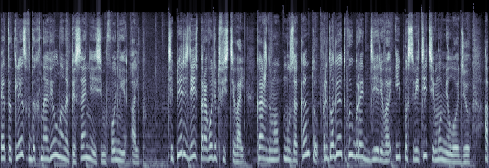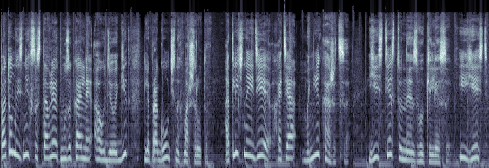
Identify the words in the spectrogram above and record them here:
этот лес вдохновил на написание симфонии Альп. Теперь здесь проводят фестиваль. Каждому музыканту предлагают выбрать дерево и посвятить ему мелодию, а потом из них составляют музыкальный аудиогид для прогулочных маршрутов. Отличная идея, хотя, мне кажется, естественные звуки леса и есть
